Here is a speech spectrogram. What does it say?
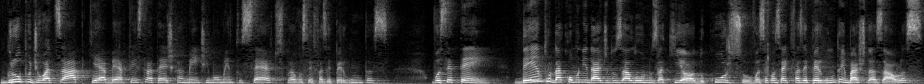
Grupo de WhatsApp que é aberto estrategicamente em momentos certos para você fazer perguntas. Você tem dentro da comunidade dos alunos aqui, ó, do curso, você consegue fazer pergunta embaixo das aulas.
